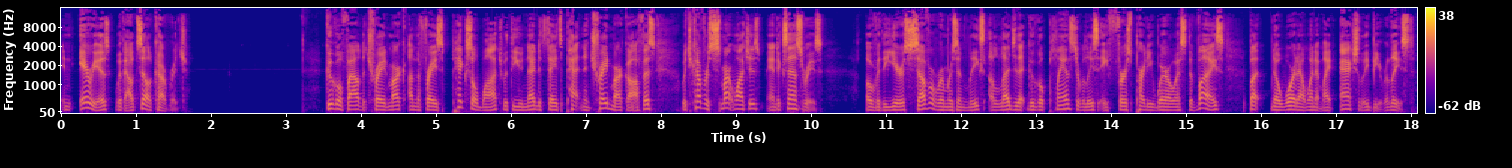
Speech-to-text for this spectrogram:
in areas without cell coverage. Google filed a trademark on the phrase Pixel Watch with the United States Patent and Trademark Office, which covers smartwatches and accessories. Over the years, several rumors and leaks allege that Google plans to release a first party Wear OS device, but no word on when it might actually be released.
